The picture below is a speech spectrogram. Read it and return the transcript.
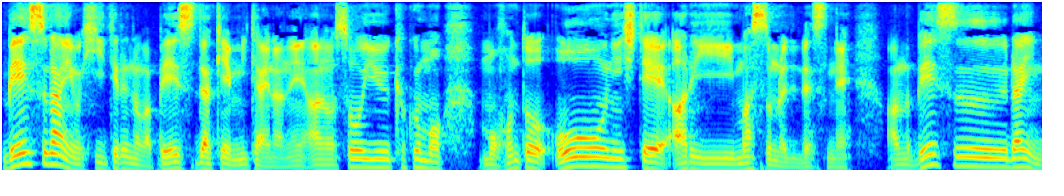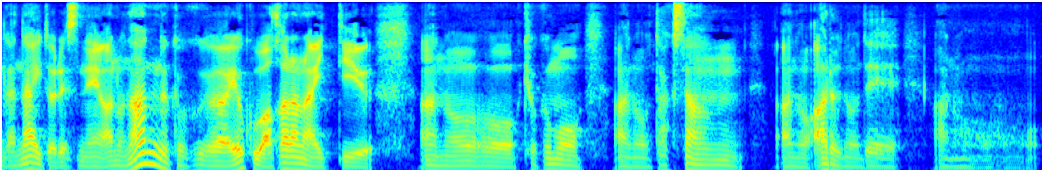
ベースラインを弾いてるのがベースだけみたいなね、あの、そういう曲ももう本当往々にしてありますのでですね、あの、ベースラインがないとですね、あの、何の曲がよくわからないっていう、あの、曲も、あの、たくさん、あの、あるので、あの、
